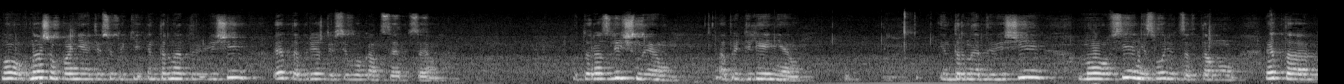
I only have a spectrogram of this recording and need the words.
Но в нашем понятии все-таки интернет вещей – это прежде всего концепция. Это различные определения интернета вещей, но все они сводятся к тому. Это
